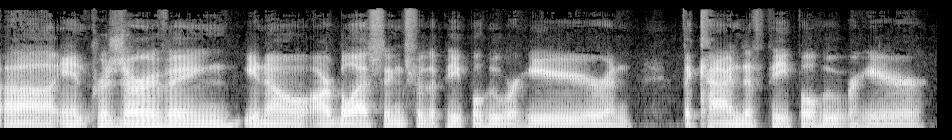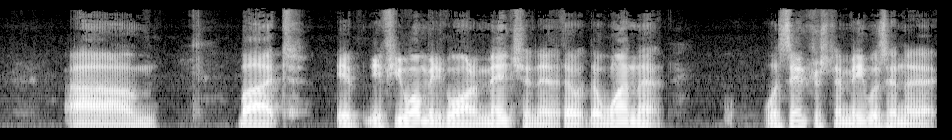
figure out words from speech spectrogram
uh, and preserving, you know, our blessings for the people who were here and the kind of people who were here. Um, but if if you want me to go on and mention it, the the one that was interesting to me was in the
